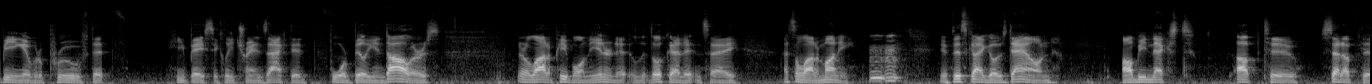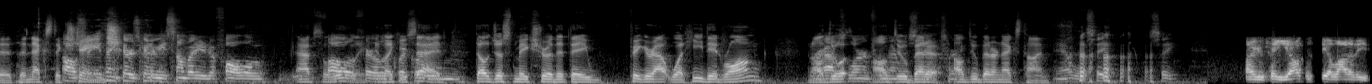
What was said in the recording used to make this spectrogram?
being able to prove that he basically transacted $4 billion, there are a lot of people on the internet that look at it and say, that's a lot of money. Mm-hmm. If this guy goes down, I'll be next up to set up the, the next exchange. Oh, so you think there's going to be somebody to follow? Absolutely. Follow and like you said, and... they'll just make sure that they figure out what he did wrong, and I'll do it. I'll do better. Right? I'll do better next time. Yeah, we'll see. we'll see. Like I say, you also see a lot of these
